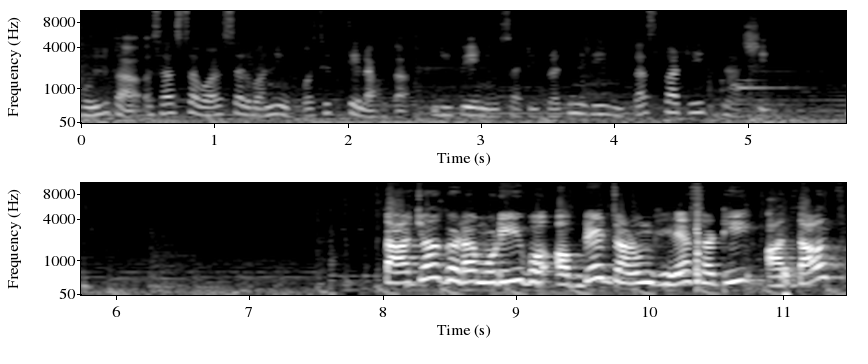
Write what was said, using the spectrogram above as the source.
होईल का असा सवाल सर्वांनी उपस्थित केला होता. डीपीए न्यूजसाठी प्रतिनिधी विकास पाटील नाशिक. ताज्या घडामोडी व अपडेट जाणून घेण्यासाठी आताच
